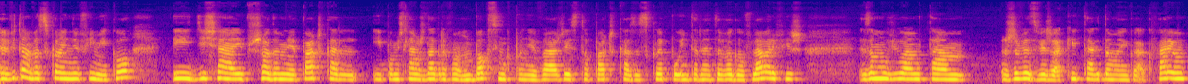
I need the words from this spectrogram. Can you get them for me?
E, Witam Was w kolejnym filmiku i dzisiaj przyszła do mnie paczka i pomyślałam, że nagram unboxing, ponieważ jest to paczka ze sklepu internetowego Flowerfish. Zamówiłam tam żywe zwierzaki, tak, do mojego akwarium.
